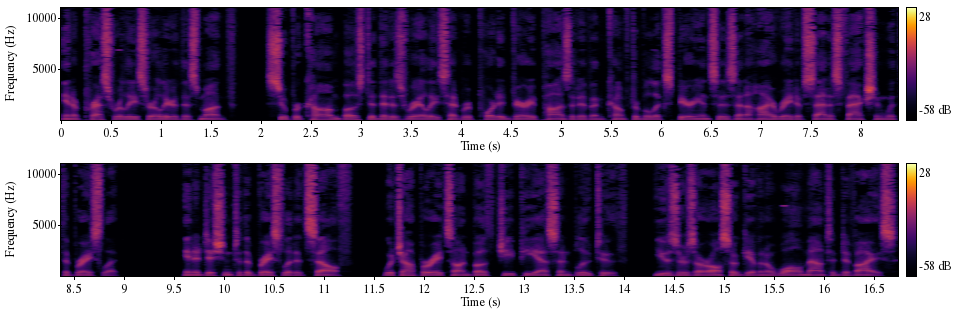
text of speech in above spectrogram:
In a press release earlier this month, Supercom boasted that Israelis had reported very positive and comfortable experiences and a high rate of satisfaction with the bracelet. In addition to the bracelet itself, which operates on both GPS and Bluetooth, users are also given a wall mounted device,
